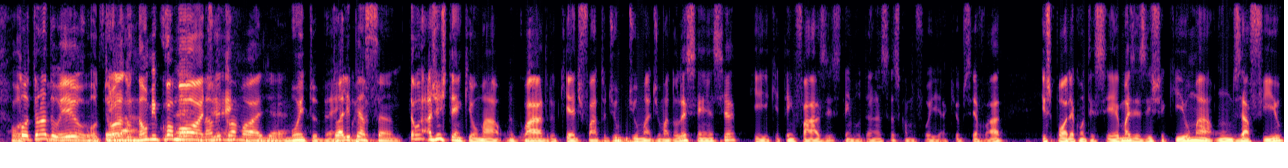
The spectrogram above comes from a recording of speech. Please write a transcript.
poltrona do eu. Poltrona do não me incomode. É, não me incomode, é. Muito bem. Tô ali muito bem. pensando. Então, a gente tem aqui uma, um quadro que é de fato de, de uma, de uma adolescência que, que tem fases, tem mudanças, como foi aqui observado. Isso pode acontecer, mas existe aqui uma, um desafio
